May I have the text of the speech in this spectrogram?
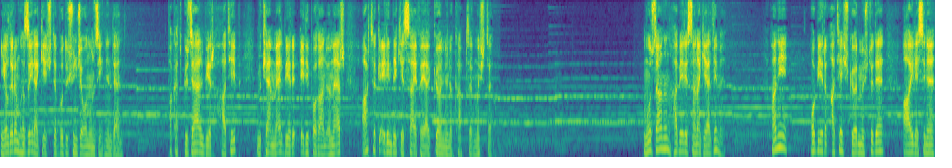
Yıldırım hızıyla geçti bu düşünce onun zihninden. Fakat güzel bir hatip, mükemmel bir edip olan Ömer artık elindeki sayfaya gönlünü kaptırmıştı. Musa'nın haberi sana geldi mi? Hani o bir ateş görmüştü de ailesine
